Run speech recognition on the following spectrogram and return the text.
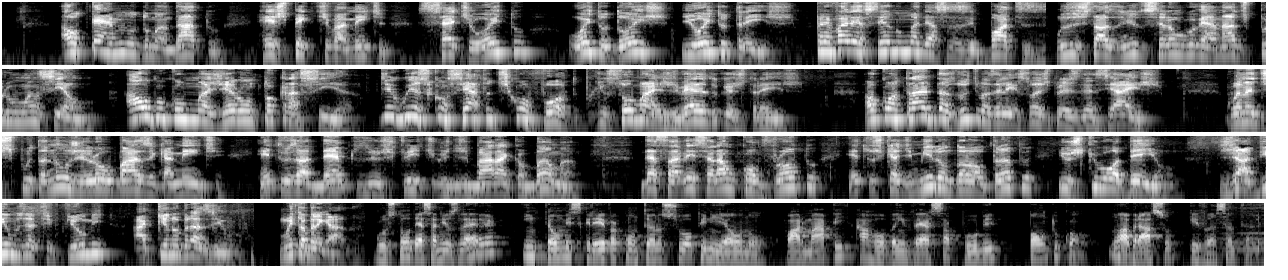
Ao término do mandato, respectivamente 78, 82 e 83. Prevalecendo uma dessas hipóteses, os Estados Unidos serão governados por um ancião, algo como uma gerontocracia. Digo isso com certo desconforto, porque sou mais velho do que os três. Ao contrário das últimas eleições presidenciais, quando a disputa não girou basicamente entre os adeptos e os críticos de Barack Obama, dessa vez será um confronto entre os que admiram Donald Trump e os que o odeiam. Já vimos esse filme aqui no Brasil. Muito obrigado. Gostou dessa newsletter? Então me escreva contando sua opinião no warmap.inversapub.com. Um abraço, Ivan Santana.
